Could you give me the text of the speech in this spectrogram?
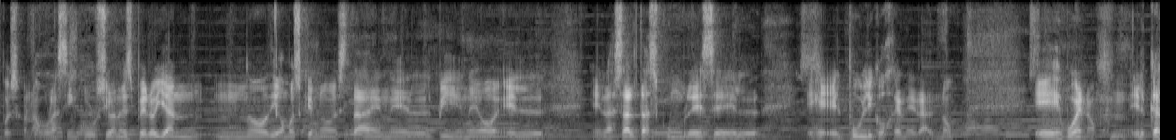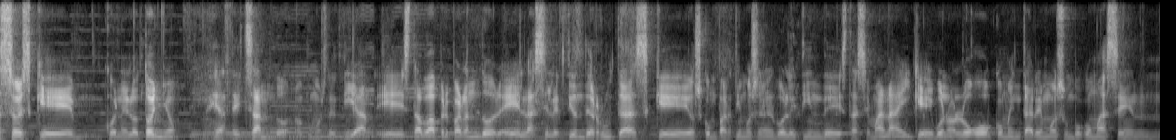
Pues con algunas incursiones, pero ya no digamos que no está en el Pirineo en las altas cumbres el, el público general, ¿no? Eh, bueno, el caso es que con el otoño, eh, acechando, ¿no? como os decía, eh, estaba preparando la selección de rutas que os compartimos en el boletín de esta semana y que, bueno, luego comentaremos un poco más en,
